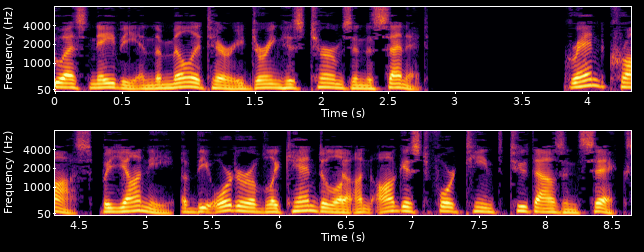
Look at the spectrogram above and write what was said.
U.S. Navy and the military during his terms in the Senate. Grand Cross of the Order of Lakandula on August 14, 2006.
